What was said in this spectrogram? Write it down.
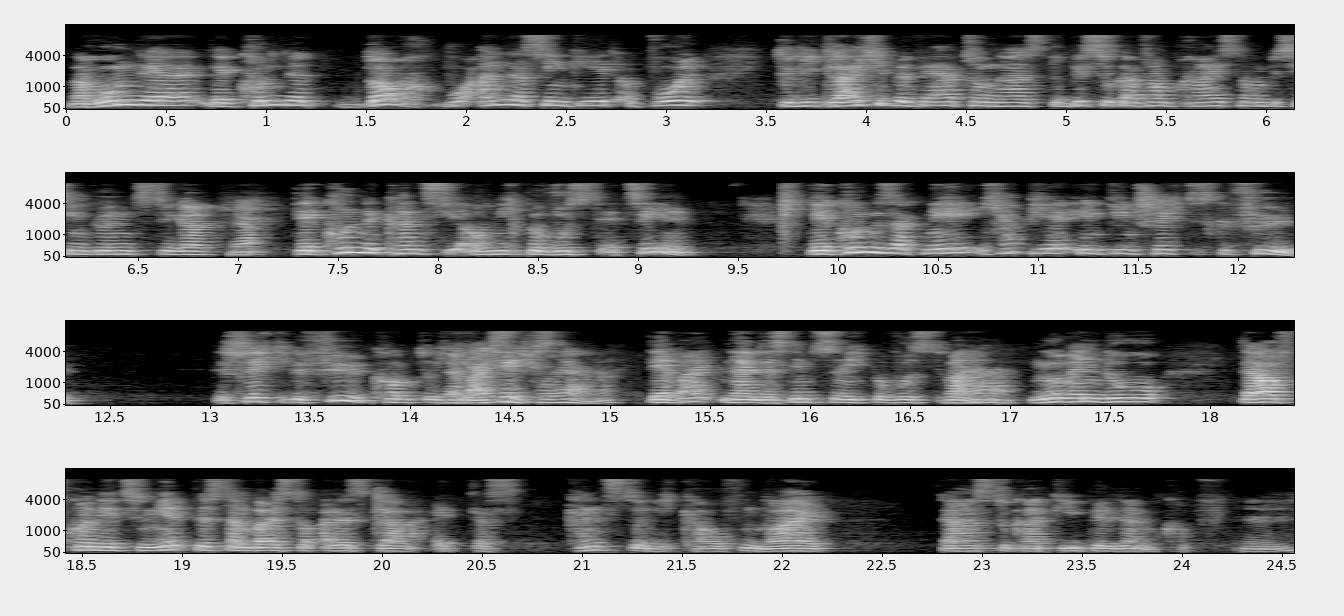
Warum der, der Kunde doch woanders hingeht, obwohl du die gleiche Bewertung hast. Du bist sogar vom Preis noch ein bisschen günstiger. Ja. Der Kunde kann es dir auch nicht bewusst erzählen. Der Kunde sagt, nee, ich habe hier irgendwie ein schlechtes Gefühl. Das schlechte Gefühl kommt durch Der den weiß Text. nicht woher, ne? Der weiß, nein, das nimmst du nicht bewusst wahr. Ja. Nur wenn du darauf konditioniert bist, dann weißt du, alles klar, ey, das kannst du nicht kaufen, weil da hast du gerade die Bilder im Kopf. Mhm.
